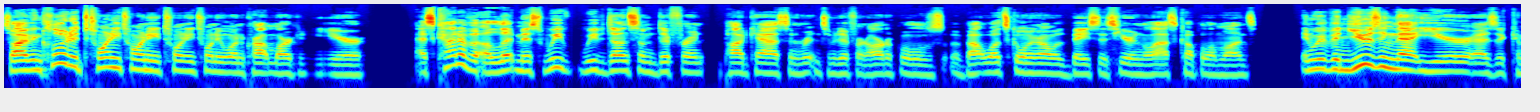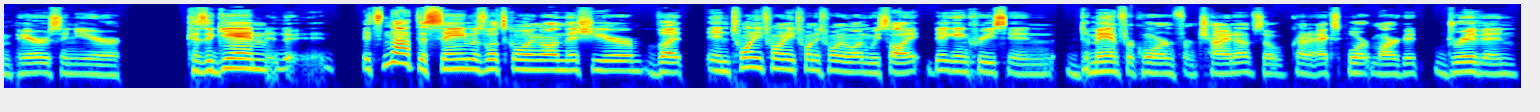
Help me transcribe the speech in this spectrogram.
so I've included 2020, 2021 crop marketing year as kind of a litmus. We've we've done some different podcasts and written some different articles about what's going on with basis here in the last couple of months. And we've been using that year as a comparison year because again, it's not the same as what's going on this year, but in 2020, 2021, we saw a big increase in demand for corn from China. So, kind of export market driven.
